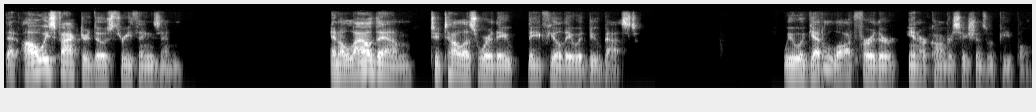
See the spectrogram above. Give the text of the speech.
that always factored those three things in and allow them to tell us where they, they feel they would do best, we would get a lot further in our conversations with people.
